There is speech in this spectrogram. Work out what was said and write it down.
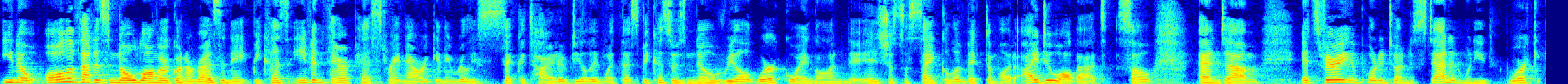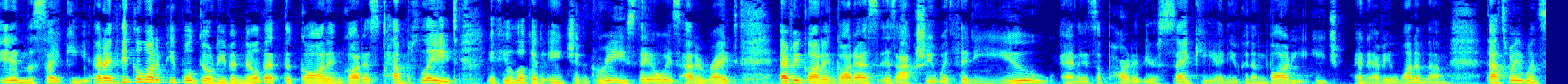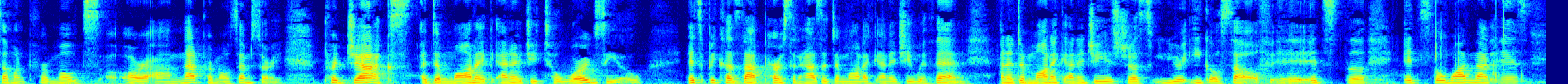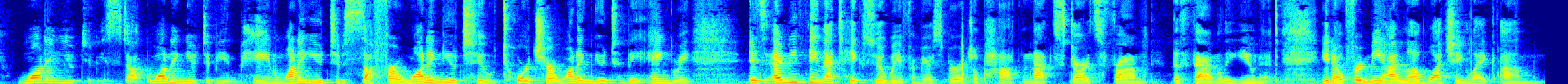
you know, all of that is no longer going to resonate because even therapists right now are getting really sick and tired of dealing with this because there's no real work going on. It's just a cycle of victimhood. I do all that. So and um, it's very important to understand it when you work in the psyche. And I think a lot of people don't even know that the god and goddess template, if you look at ancient Greece, they always had it right. Every god and goddess is actually within you and it's a part of your psyche, and you can embody each and every one of them. That's why when someone promotes, or um, not promotes, I'm sorry, projects a demonic energy towards you it's because that person has a demonic energy within. And a demonic energy is just your ego self. It's the, it's the one that is wanting you to be stuck, wanting you to be in pain, wanting you to suffer, wanting you to torture, wanting you to be angry. It's anything that takes you away from your spiritual path. And that starts from the family unit. You know, for me, I love watching like, um,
